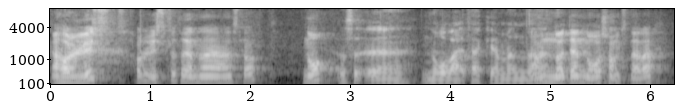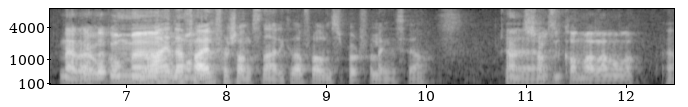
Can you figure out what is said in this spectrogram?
Ja, har du lyst? Har du lyst til å trene Start? Nå? altså, eh, Nå veit jeg ikke, men, Ja, men eh, nå, det er nå sjansen er der. Er der jo ikke om eh, Nei, om det er feil, for sjansen er ikke der. For da har hun spurt for lenge siden. Ja, sjansen kan være der nå, da. Ja,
